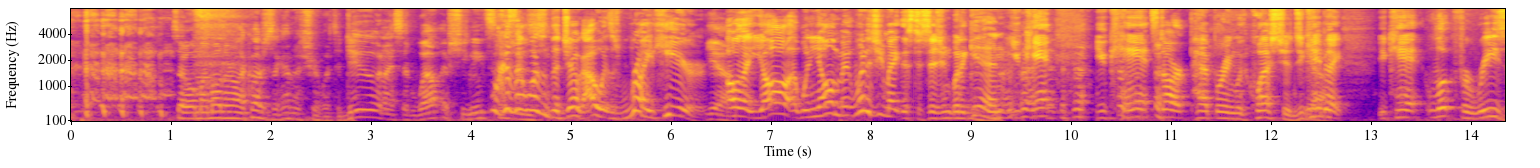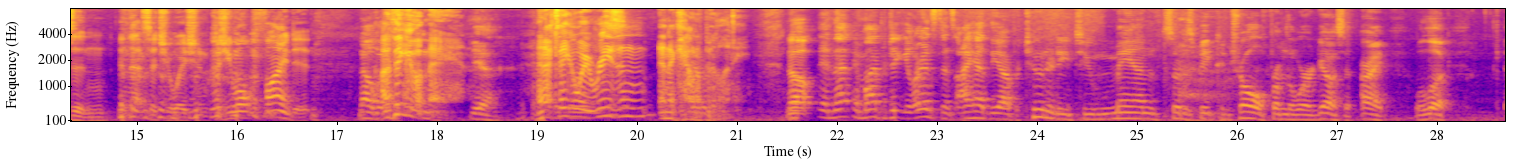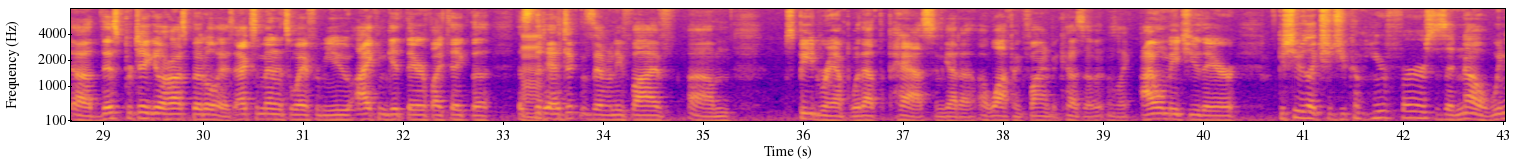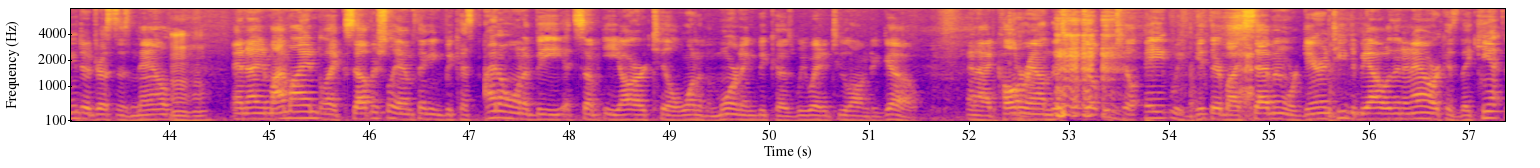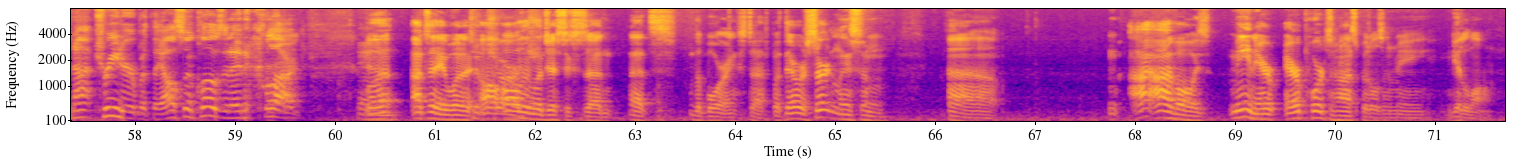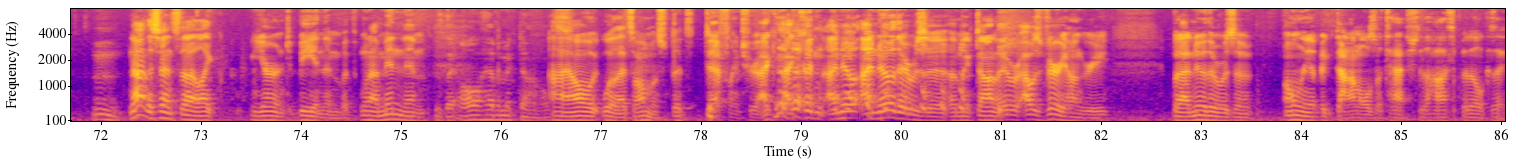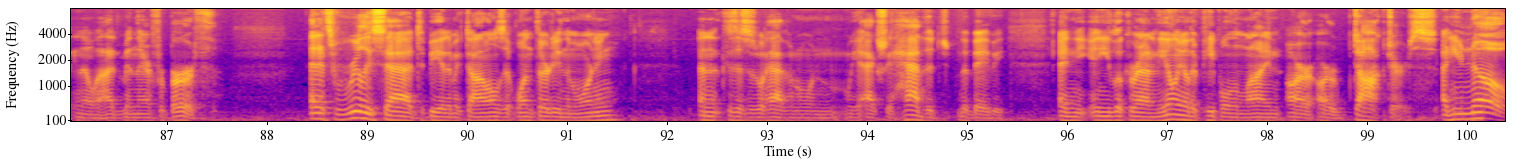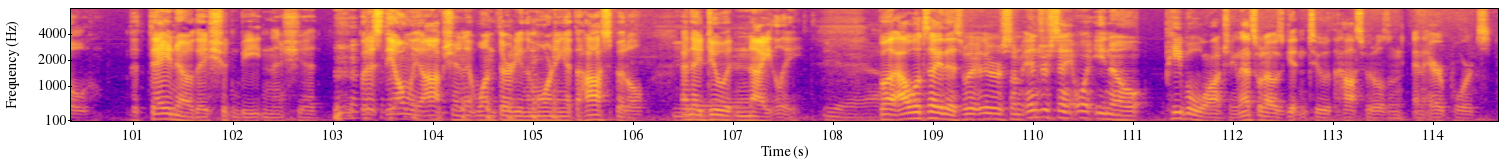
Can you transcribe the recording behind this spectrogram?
So when my mother-in-law called, she's like, "I'm not sure what to do," and I said, "Well, if she needs Because that wasn't the joke. I was right here. Yeah. I was like, y'all. When y'all, ma- when did you make this decision? But again, you can't, you can't start peppering with questions. You can't be like, you can't look for reason in that situation because you won't find it. no, but, I think of a man, yeah." and I take away reason and accountability. No, Well, in that in my particular instance, I had the opportunity to man, so to speak, control from the word go. I said, "All right, well, look, uh, this particular hospital is X minutes away from you. I can get there if I take the. That's the day I took the seventy-five um, speed ramp without the pass and got a, a whopping fine because of it. I was like, I will meet you there. Because she was like, should you come here first? I said, no, we need to address this now. And I, in my mind, like selfishly, I'm thinking because I don't want to be at some ER till one in the morning because we waited too long to go. And I'd called around. This one's open till eight. We can get there by seven. We're guaranteed to be out within an hour because they can't not treat her, but they also close at eight o'clock. Well, I'll tell you what. All, all the logistics aside, that's the boring stuff. But there were certainly some. Uh, I, I've always me and air, airports and hospitals and me get along. Hmm. Not in the sense that I like yearn to be in them, but when I'm in them, they all have a McDonald's. I always well. That's almost that's definitely true. I, I couldn't. I know. I know there was a, a McDonald's. I was very hungry, but I knew there was a only a McDonald's attached to the hospital because you know I'd been there for birth, and it's really sad to be at a McDonald's at 1.30 in the morning, and because this is what happened when we actually had the the baby. And you, and you look around, and the only other people in line are, are doctors, and you know that they know they shouldn't be eating this shit, but it's the only option at 1.30 in the morning at the hospital, and they do it nightly. yeah. But I will tell you this: there were some interesting, you know, people watching. That's what I was getting to with the hospitals and, and airports.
